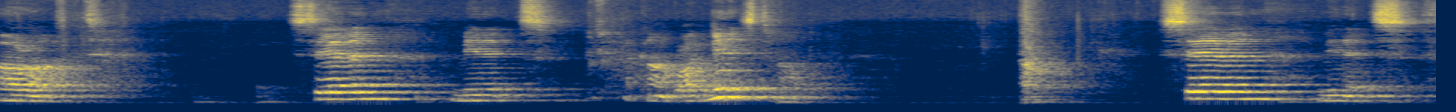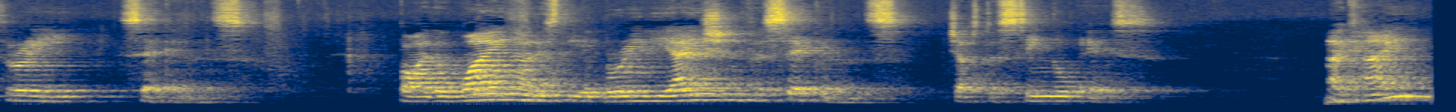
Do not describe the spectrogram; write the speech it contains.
All right. Seven minutes, I can't write minutes tonight. Seven minutes, three seconds. By the way, notice the abbreviation for seconds, just a single S. Okay,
